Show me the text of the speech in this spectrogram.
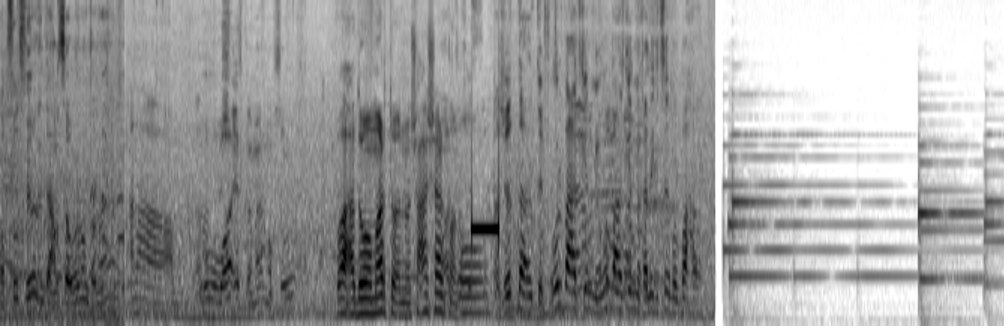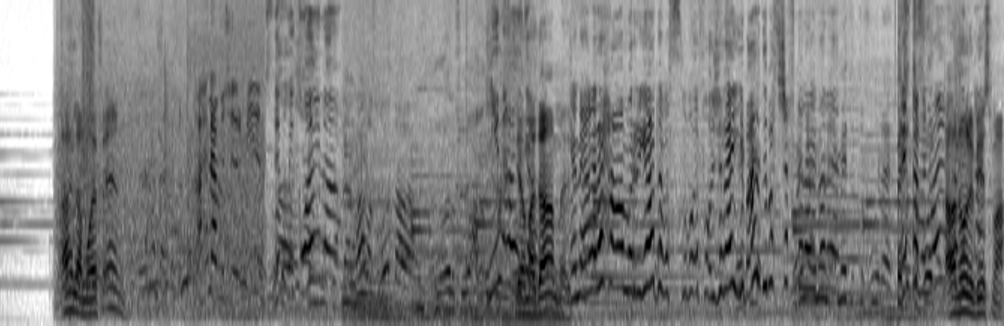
مبسوط فيهم؟ انت عم تصورهم كمان؟ أنا هو واقف كمان مبسوط؟ واحد هو مرته إنه شو حشركم جدا. انت قول بعد كلمة قول بعد كلمة خليك تصير بالبحر أهلا موافقين؟ أحلى مشرمين أمك وينها؟ مين يا؟ مدام. يعني أنا رايحة أعمل رياضة بس وقفوا اجري بردي بس شفت هاي البنت أنت من وين؟ قانوني بيسمع.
